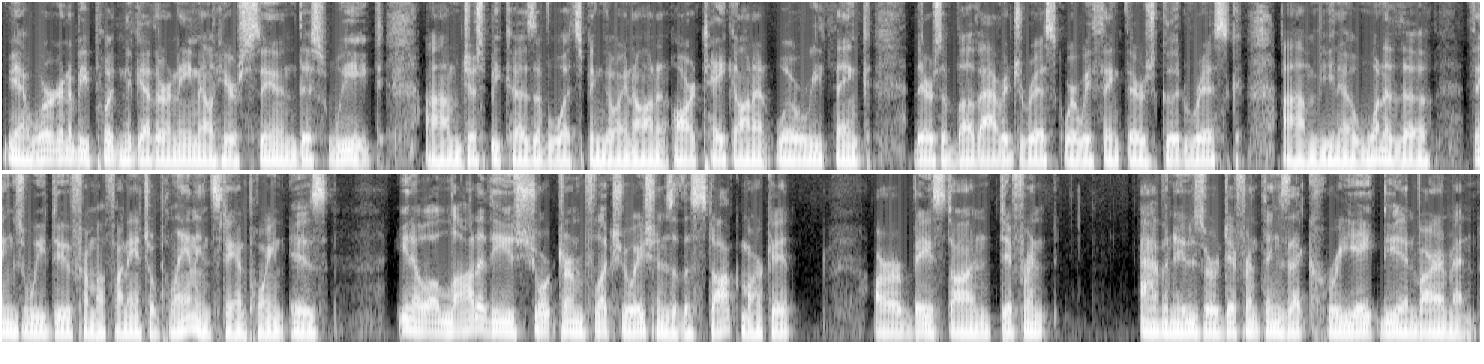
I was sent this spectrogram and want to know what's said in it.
Yeah, we're going to be putting together an email here soon this week, um, just because of what's been going on and our take on it, where we think there's above average risk, where we think there's good risk. Um, you know, one of the things we do from a financial planning standpoint is, you know, a lot of these short term fluctuations of the stock market are based on different avenues or different things that create the environment.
